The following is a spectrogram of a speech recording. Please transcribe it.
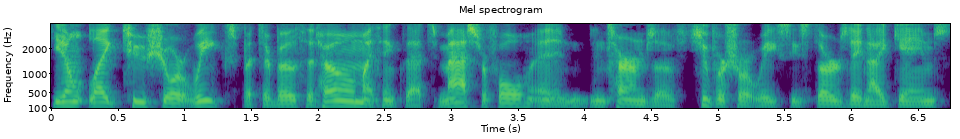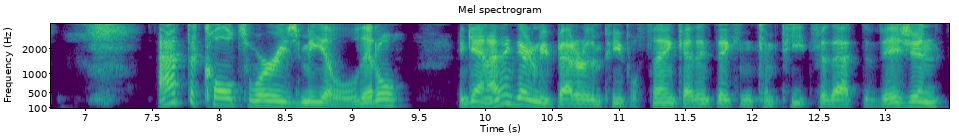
You don't like two short weeks, but they're both at home. I think that's masterful in, in terms of super short weeks, these Thursday night games. At the Colts worries me a little. Again, I think they're going to be better than people think. I think they can compete for that division.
